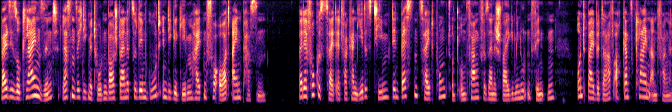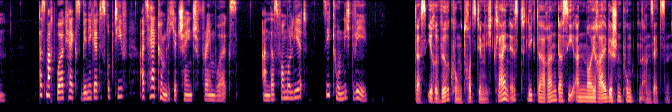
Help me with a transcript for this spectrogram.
Weil sie so klein sind, lassen sich die Methodenbausteine zudem gut in die Gegebenheiten vor Ort einpassen bei der Fokuszeit etwa kann jedes Team den besten Zeitpunkt und Umfang für seine Schweigeminuten finden und bei Bedarf auch ganz klein anfangen. Das macht Workhacks weniger disruptiv als herkömmliche Change Frameworks. Anders formuliert, sie tun nicht weh. Dass ihre Wirkung trotzdem nicht klein ist, liegt daran, dass sie an neuralgischen Punkten ansetzen,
